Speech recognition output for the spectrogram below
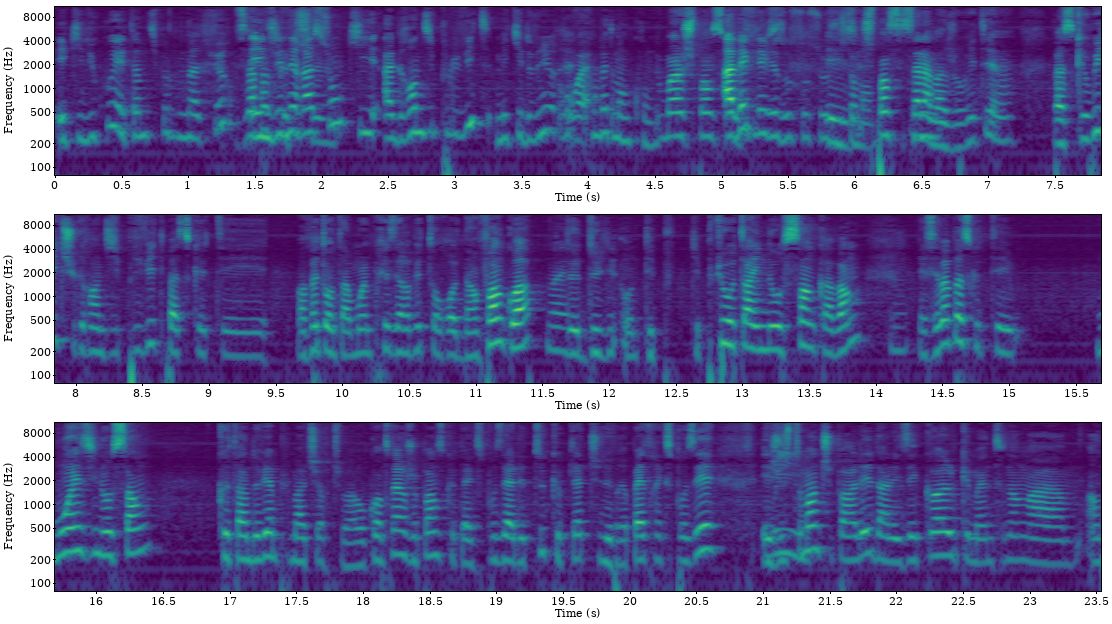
et qui du coup est un petit peu plus mature, C'est une tu- génération qui a grandi plus vite mais qui est devenue Ouais. complètement con. Moi, je pense que- Avec les réseaux sociaux Et justement. je pense que c'est ça la Mm. majorité. hein. Parce que oui, tu grandis plus vite parce que t'es. En fait, on t'a moins préservé ton rôle d'enfant, quoi. Ouais. De, de- t'es plus autant innocent qu'avant. Mm. Et c'est pas parce que t'es moins innocent que t'en deviens plus mature, tu vois. Au contraire, je pense que t'es exposé à des trucs que peut-être tu devrais pas être exposé. Et Oui. justement, tu parlais dans les écoles que maintenant, à, en-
